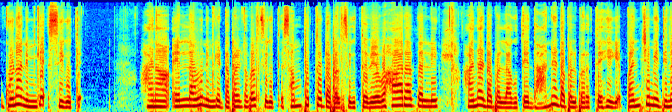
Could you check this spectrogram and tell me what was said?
ಗುಣ ನಿಮಗೆ ಸಿಗುತ್ತೆ. ಹಣ ಎಲ್ಲವೂ ನಿಮಗೆ ಡಬಲ್ ಡಬಲ್ ಸಿಗುತ್ತೆ. ಸಂಪತ್ತು ಡಬಲ್ ಸಿಗುತ್ತೆ. ವ್ಯವಹಾರದಲ್ಲಿ ಹಣ ಡಬಲ್ ಆಗುತ್ತೆ. ಧಾನ್ಯ ಡಬಲ್ ಬರುತ್ತೆ. ಹೀಗೆ ಪಂಚಮಿ ದಿನ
